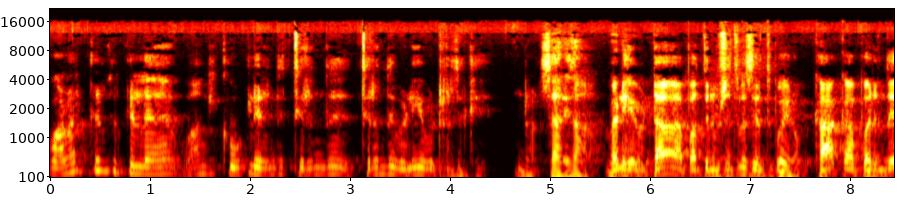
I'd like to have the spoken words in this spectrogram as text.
வளர்க்குறதுக்கு இல்லை வாங்கி கூட்டில் இருந்து திறந்து திறந்து வெளியே விட்டுறதுக்கு. என்றான். சரிதான். வெளியே விட்டால் பத்து நிமிஷத்தில் செத்து போயிடும் காக்கா பருந்து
